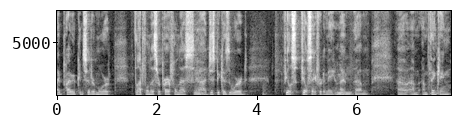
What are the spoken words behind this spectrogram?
would probably consider more thoughtfulness or prayerfulness, yeah. uh, just because the word feels feels safer to me. Mm-hmm. I, um, uh, I'm, I'm, thinking.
